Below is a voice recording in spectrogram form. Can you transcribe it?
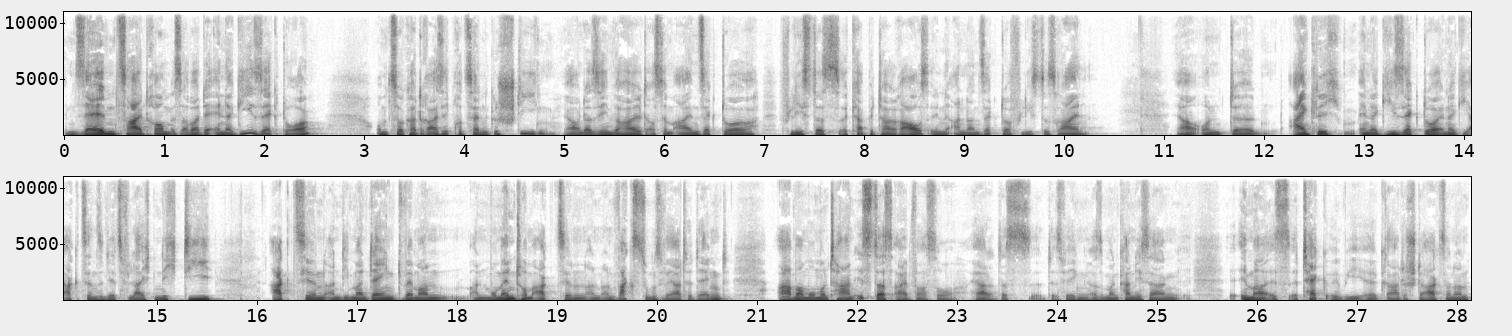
Im selben Zeitraum ist aber der Energiesektor um circa 30 Prozent gestiegen. Ja, und da sehen wir halt, aus dem einen Sektor fließt das Kapital raus, in den anderen Sektor fließt es rein. Ja, und äh, eigentlich Energiesektor, Energieaktien sind jetzt vielleicht nicht die Aktien, an die man denkt, wenn man an Momentum-Aktien, an, an, Wachstumswerte denkt. Aber momentan ist das einfach so. Ja, das, deswegen, also man kann nicht sagen, immer ist Tech irgendwie äh, gerade stark, sondern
